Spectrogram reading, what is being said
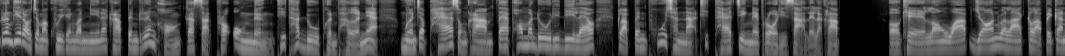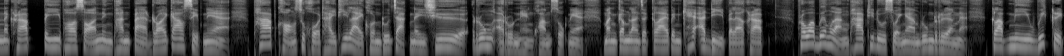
เรื่องที่เราจะมาคุยกันวันนี้นะครับ เป็นเรื่องของกษัตริย์พระองค์หนึ่ง ที่ถ้าดูเผินๆเนี่ยเหมือนจะแพ้สงคราม แต่พอมาดูดีๆ แล้ว กลับเป็นผู้ชนะที่แท้จริงในประวัติศาสตร์เลยล่ะครับ โอเค ลองวาร์ปย้อนเวลากลับไปกันนะครับ ปีพศ 1890 เนี่ย ภาพของสุโขทัยที่หลายคนรู้จักในชื่อรุ่งอรุณแห่งความสุขเนี่ย มันกำลังจะกลายเป็นแค่อดีตไปแล้วครับ เพราะว่าเบื้องหลังภาพที่ดูสวยงามรุ่งเรืองน่ะกลับมีวิกฤต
